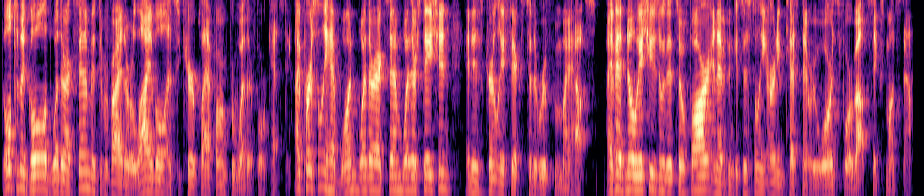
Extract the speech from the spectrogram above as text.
The ultimate goal of WeatherXM is to provide a reliable and secure platform for weather forecasting. I personally have one WeatherXM weather station and it is currently fixed to the roof of my house. I've had no issues with it so far and I've been consistently earning testnet rewards for about six months now.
